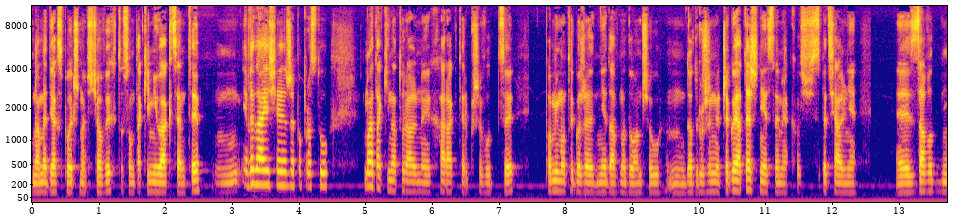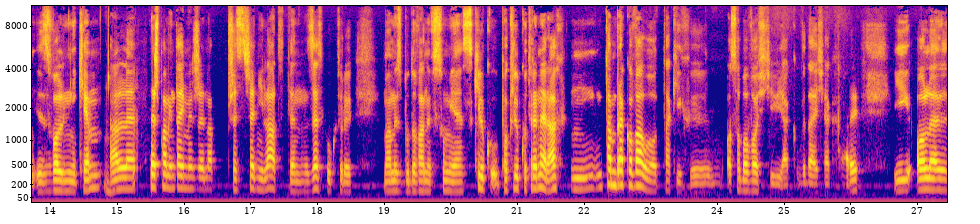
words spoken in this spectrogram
na mediach społecznościowych, to są takie miłe akcenty. Wydaje się, że po prostu ma taki naturalny charakter przywódcy, pomimo tego, że niedawno dołączył mm, do drużyny, czego ja też nie jestem jakoś specjalnie e, zwolennikiem, mhm. ale też pamiętajmy, że na przestrzeni lat ten zespół, który mamy zbudowany w sumie z kilku, po kilku trenerach, tam brakowało takich y, osobowości, jak wydaje się, jak Harry. I Ole,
